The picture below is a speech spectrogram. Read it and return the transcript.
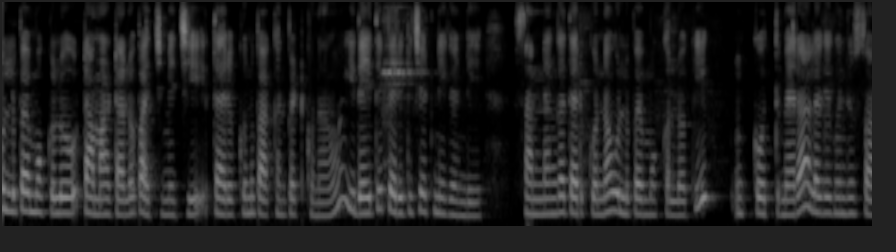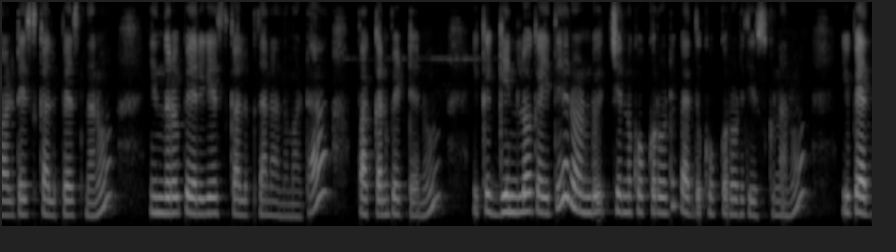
ఉల్లిపాయ ముక్కలు టమాటాలు పచ్చిమిర్చి తరుక్కుని పక్కన పెట్టుకున్నాను. ఇదైతే పెరిగి చట్నీకండి. సన్నంగా తరుక్కున్న ఉల్లిపాయ ముక్కల్లోకి కొత్తిమీర అలాగే కొంచెం సాల్ట్ వేసి కలిపేస్తున్నాను. ఇందులో పెరిగేసి కలుపుతాను అనమాట పక్కన పెట్టాను. ఇక గిన్నెలోకి అయితే రెండు చిన్న కుక్కర్ ఒకటి పెద్ద కుక్కర్ ఒకటి తీసుకున్నాను. ఈ పెద్ద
